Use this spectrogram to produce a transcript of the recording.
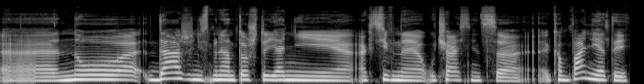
Но даже несмотря на то что я не активная участница компании этой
